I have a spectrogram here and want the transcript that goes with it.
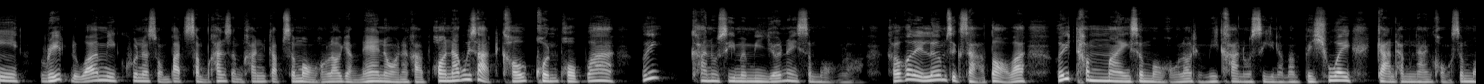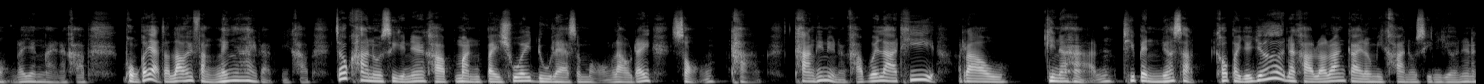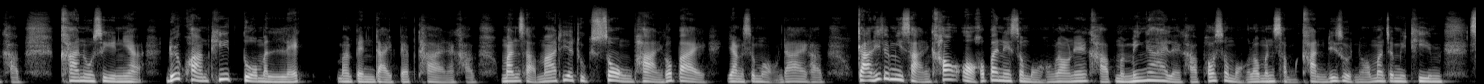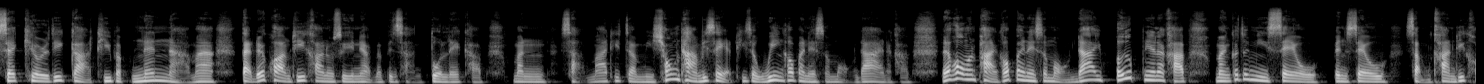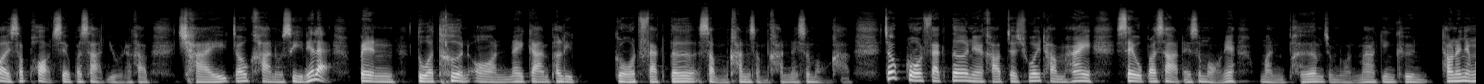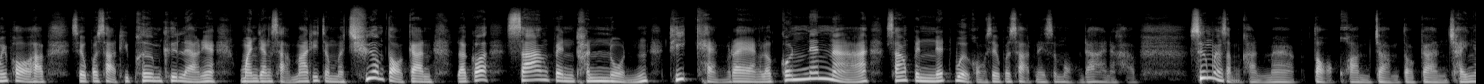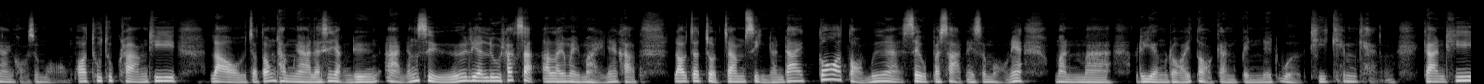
ฤทธิ์หรือว่ามีคุณสมบัติสำคัญสำคัญกับสมองของเราอย่างแน่นอนนะครับ พอนักวิทยาศาสตร์เขาค้นพบว่าเฮ้ย carnosine มันมีเยอะในสมองหรอ เขาก็เลยเริ่มศึกษาต่อว่า เฮ้ยทำไมสมองของเราถึงมี carnosine นะมันไปช่วยการทำงานของสมองได้ยังไงนะครับ ผมก็อยากจะเล่าให้ฟังง่าย ๆ แบบนี้ครับ เจ้า carnosine เนี่ยครับ มันไปช่วยดูแลสมองเราได้ 2 ทาง ทางที่1นงนะครับ เวลาที่เรา กินอาหารที่เป็นเนื้อสัตว์เข้าไปเยอะๆนะครับแล้วร่างกายเรามี carnosine เยอะเนี่ยนะครับ carnosine เนี่ยด้วยความที่ตัวมันเล็ก มันเป็น dipeptide นะครับ มันสามารถที่จะถูกส่งผ่านเข้าไปยังสมองได้ครับ การที่จะมีสารเข้าออกเข้าไปในสมองของเราเนี่ยครับมันไม่ง่ายเลยครับ เพราะสมองเรามันสำคัญที่สุดเนาะมันจะมีทีม security guard ที่แบบแน่นหนามาก แต่ด้วยความที่ carnosine เนี่ยมันเป็นสารตัวเล็กครับ มันสามารถที่จะมีช่องทางพิเศษที่จะวิ่งเข้าไปในสมองได้นะครับ แล้วพอมันผ่านเข้าไปในสมองได้ปุ๊บเนี่ยนะครับ มันก็จะมีเซลล์เป็นเซลล์สำคัญที่คอย support เซลล์ประสาทอยู่นะครับ ใช้เจ้า carnosine นี่แหละเป็นตัว turn on ในการผลิต growth factor สำคัญสำคัญในสมองครับ เจ้า growth factor เนี่ยครับจะช่วยทำให้เซลล์ประสาทในสมองเนี่ยมันเพิ่มจำนวนมากยิ่งขึ้น เท่านั้นยังไม่พอครับ เซลล์ประสาทที่เพิ่มขึ้นแล้วเนี่ยมันยังสามารถที่จะมาเชื่อมต่อกัน แล้วก็สร้างเป็นถนนที่แข็งแรง แล้วก็แน่นหนาสร้างเป็น network ของเซลล์ประสาทในสมองได้นะครับซึ่งมันสำคัญมากต่อความจำต่อการใช้งานของสมอง เพราะทุกๆ ครั้งที่เราจะต้องทำงานอะไรสักอย่างหนึ่งอ่านหนังสือเรียนรู้ทักษะอะไรใหม่ๆเนี่ยครับเราจะจดจำสิ่งนั้นได้ก็ต่อเมื่อเซลล์ประสาทในสมองเนี่ยมันมาเรียงร้อยต่อกันเป็น network ที่เข้มแข็ง การที่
